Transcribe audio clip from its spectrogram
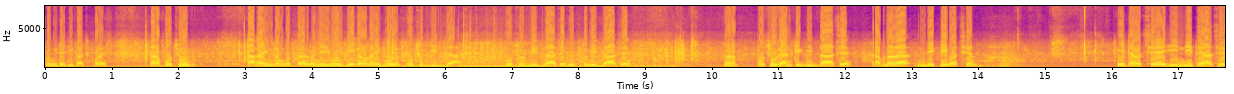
কবিরাজি কাজ করে, তারা প্রচুর টাকা ইনকাম করতে পারবেন এই বই দিয়ে। কেননা এই বইয়ে প্রচুর বিদ্যা আছে। প্রচুর বিদ্যা আছে, গুপ্ত বিদ্যা আছে। হ্যাঁ প্রচুর অ্যান্টিক বিদ্যা আছে। আপনারা দেখতেই পাচ্ছেন। এটা হচ্ছে হিন্দিতে আছে,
